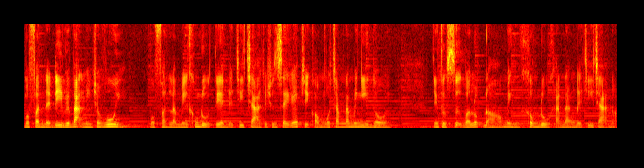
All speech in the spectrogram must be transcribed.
Một phần để đi với bạn mình cho vui, Một phần là mình không đủ tiền để chi trả cho chuyến xe ghép chỉ có 150.000 thôi. Nhưng thực sự vào lúc đó mình không đủ khả năng để chi trả nó.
